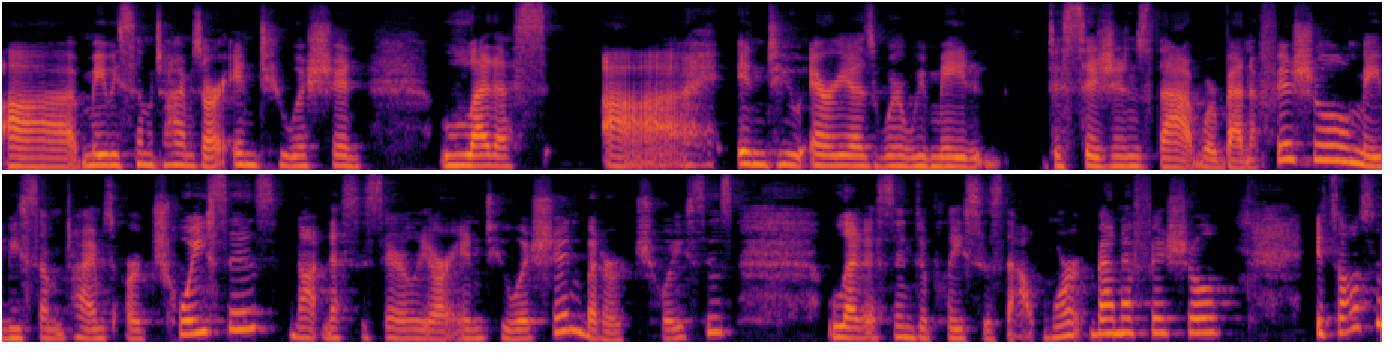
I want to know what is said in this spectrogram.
Uh, maybe sometimes our intuition led us uh, into areas where we made decisions that were beneficial. Maybe sometimes our choices, not necessarily our intuition, but our choices led us into places that weren't beneficial. It's also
